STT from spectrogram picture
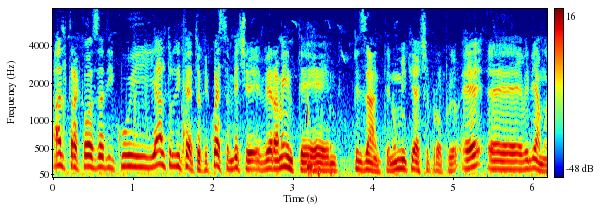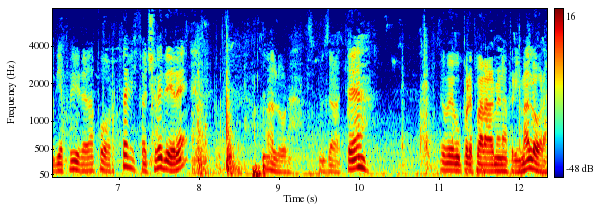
Altra cosa di cui, altro difetto, che questo invece è veramente pesante, non mi piace proprio, è, eh, vediamo di aprire la porta, vi faccio vedere, allora, scusate, eh, dovevo prepararmela prima, allora,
